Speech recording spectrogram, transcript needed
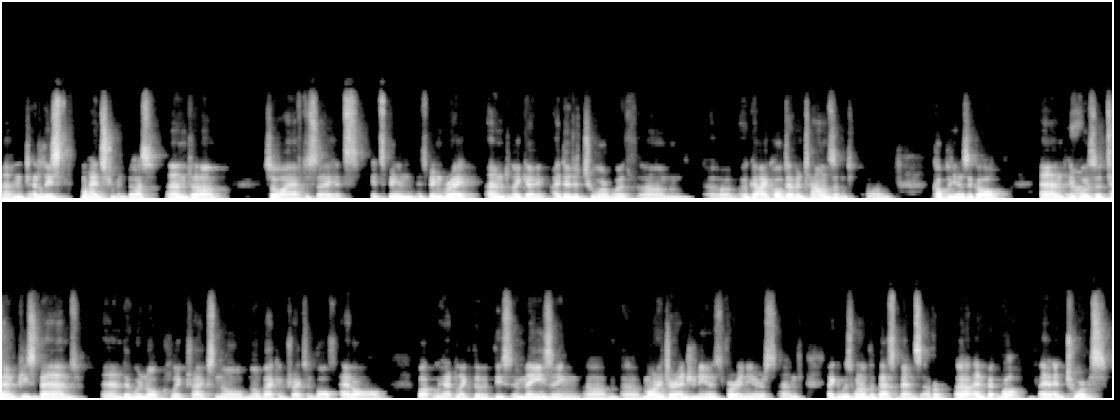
and at least my instrument does. And uh, so I have to say it's it's been it's been great. And like I, I did a tour with um, uh, a guy called Devin Townsend um, a couple of years ago, and it was a ten piece band, and there were no click tracks, no no backing tracks involved at all. But we had like the these amazing um, uh, monitor engineers for in ears, and like it was one of the best bands ever, uh, and well, and, and tours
